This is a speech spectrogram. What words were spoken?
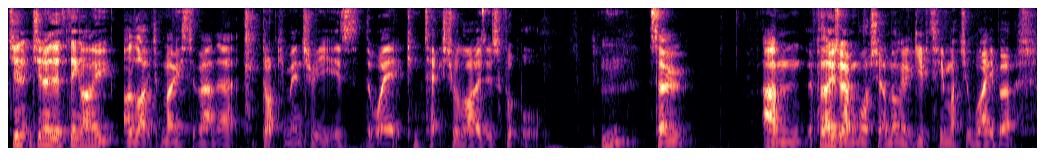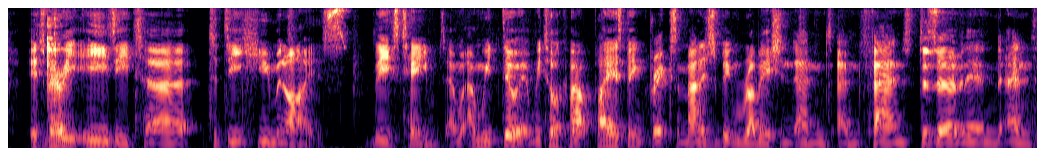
Do you, know, do you know the thing I, I liked most about that documentary is the way it contextualizes football. So, um, for those who haven't watched it, I'm not going to give too much away, but it's very easy to to dehumanize these teams, and, and we do it, and we talk about players being pricks and managers being rubbish, and, and, and fans deserving it, and, and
